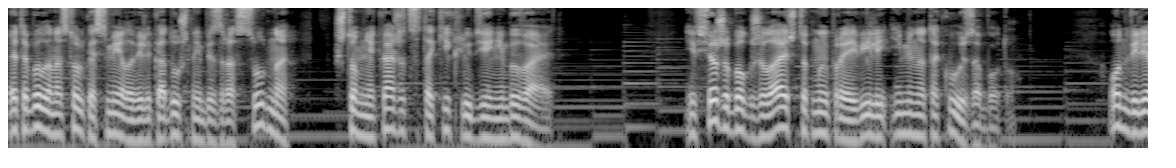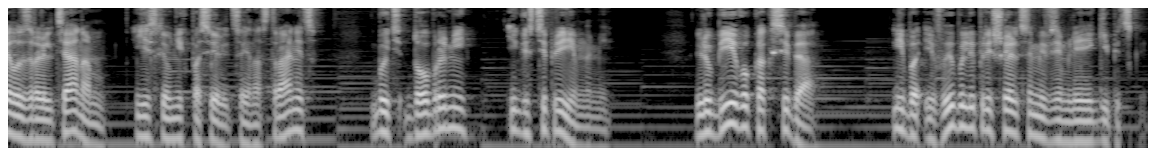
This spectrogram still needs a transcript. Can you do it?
Это было настолько смело, великодушно и безрассудно, что, мне кажется, таких людей не бывает. И все же Бог желает, чтобы мы проявили именно такую заботу. Он велел израильтянам, если у них поселится иностранец, быть добрыми и гостеприимными. Люби его как себя, ибо и вы были пришельцами в земле египетской.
